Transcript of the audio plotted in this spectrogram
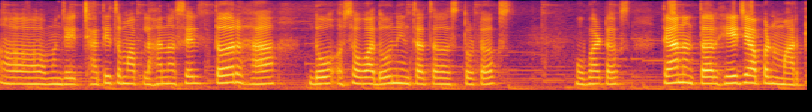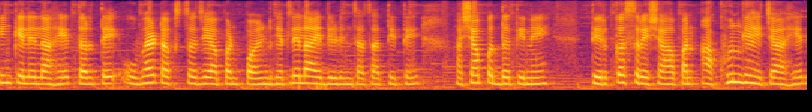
म्हणजे छातीचं माप लहान असेल तर हा दो सव्वा दोन इंचाचा असतो टक्स उभा टक्स त्यानंतर हे जे आपण मार्किंग केलेलं आहे तर ते उभ्या टक्सचं जे आपण पॉईंट घेतलेला आहे दीड इंचाचा तिथे अशा पद्धतीने तिरकस रेषा आपण आखून घ्यायच्या आहेत.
